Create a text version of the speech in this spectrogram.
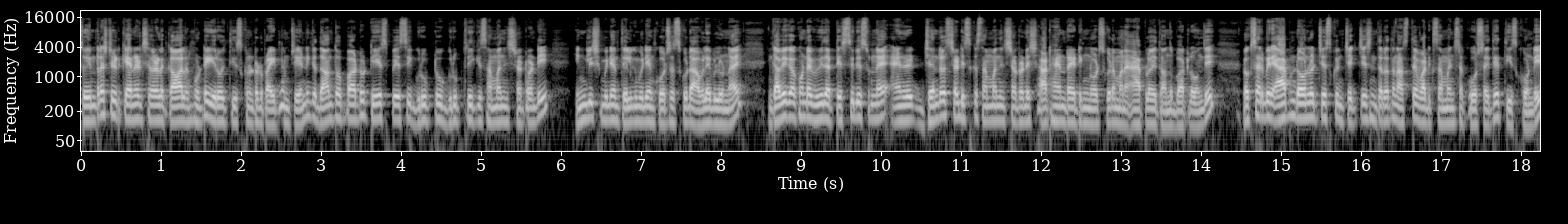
సో ఇంట్రెస్టెడ్ క్యాండిడేట్స్ ఎవరైనా కావాలనుకుంటే ఈరోజు తీసుకున్నటువంటి ప్రయత్నం చేయండి. ఇంకా దాంతోపాటు టీఎస్పీఎస్సీ గ్రూప్ టూ గ్రూప్ త్రీకి సంబంధించినటువంటి English medium Telugu medium courses కూడా అవైలబుల్ ఉన్నాయి. ఇంకా అవి కాకుండా వివిధ టెస్ట్ సిరీస్ ఉన్నాయి. అండ్ జనరల్ స్టడీస్కి సంబంధించినటువంటి షార్ట్ హ్యాండ్ రైటింగ్ నోట్స్ కూడా మన యాప్లో అయితే అందుబాటులో ఉంది. ఒకసారి మీరు యాప్ను డౌన్లోడ్ చేసుకుని చెక్ చేసిన తర్వాత నస్తే వాటికి సంబంధించిన కోర్స్ అయితే తీసుకోండి.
